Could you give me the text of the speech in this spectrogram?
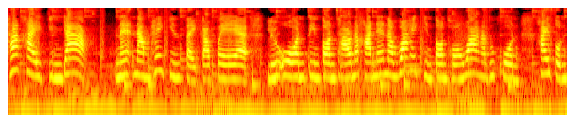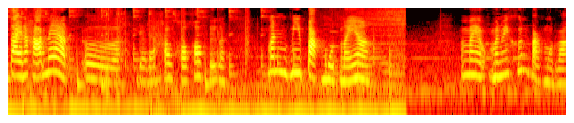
ถ้าใครกินยากแนะนำให้กินใส่กาแฟ หรือโอวัลตินตอนเช้านะคะ แนะนำว่าให้กินตอนท้องว่างนะทุกคน ใครสนใจนะคะ แม่ เออเดี๋ยวเดี๋ยวเข้าเขาเข้าเฟซก่อน มันมีปักหมุดไหมอะทำไมมันไม่ขึ้นปักหมุดวะ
